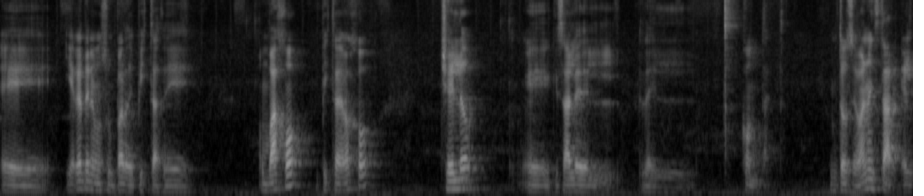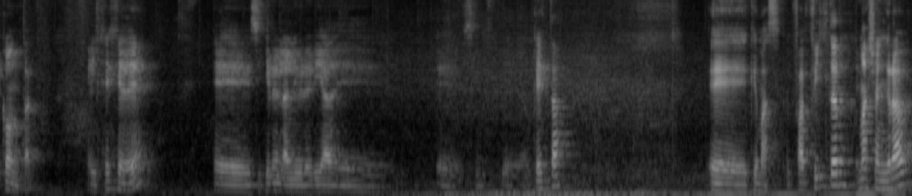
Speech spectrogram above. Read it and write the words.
Eh, y acá tenemos un par de pistas de un bajo, pista de bajo, cello que sale del, del contact. Entonces van a estar el Contact, el GGD, eh, si quieren la librería de, orquesta. Eh, ¿Qué más? El Fab Filter, Smash and Grab,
